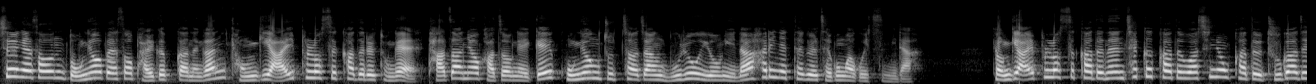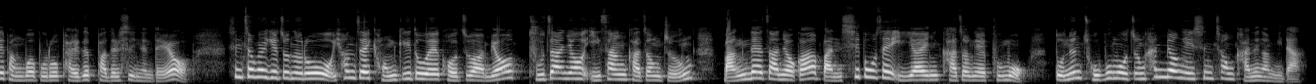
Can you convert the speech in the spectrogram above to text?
시흥에선 농협에서 발급 가능한 경기 아이플러스 카드를 통해 다자녀 가정에게 공영주차장 무료 이용이나 할인 혜택을 제공하고 있습니다. 경기 아이플러스 카드는 체크카드와 신용카드 두 가지 방법으로 발급받을 수 있는데요. 신청을 기준으로 현재 경기도에 거주하며 두 자녀 이상 가정 중 막내 자녀가 만 15세 이하인 가정의 부모 또는 조부모 중 한 명이 신청 가능합니다.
